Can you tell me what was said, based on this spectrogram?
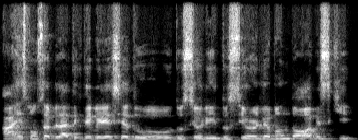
a responsabilidade que deveria ser do, do, senhor, do senhor Lewandowski,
